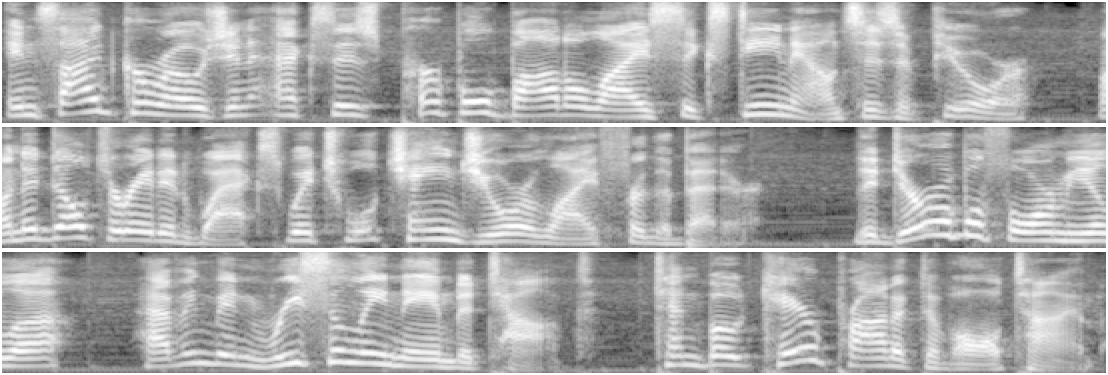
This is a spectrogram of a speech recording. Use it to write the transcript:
inside Corrosion X's purple bottle lies 16 ounces of pure, unadulterated wax which will change your life for the better. The durable formula, having been recently named a top 10 boat care product of all time,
